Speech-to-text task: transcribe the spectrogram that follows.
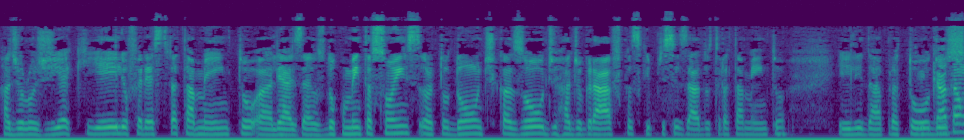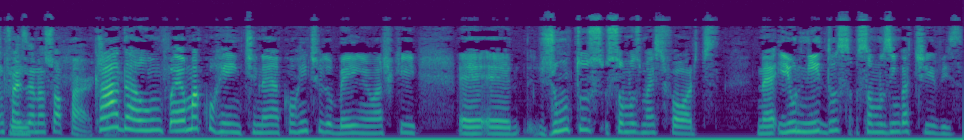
Radiologia, que ele oferece tratamento, aliás, é, as documentações ortodônticas ou de radiográficas que precisar do tratamento, ele dá para todos. e cada um que- fazendo a sua parte. Cada um é uma corrente, né? A corrente do bem, eu acho que é, é, juntos somos mais fortes, né? E unidos somos imbatíveis.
